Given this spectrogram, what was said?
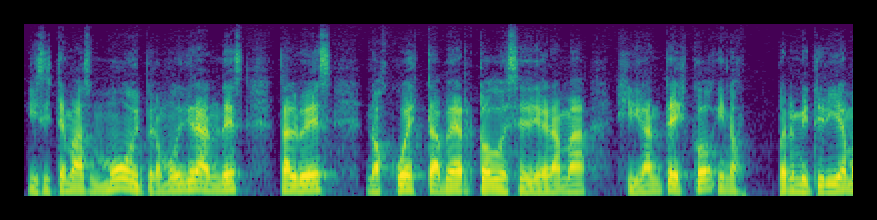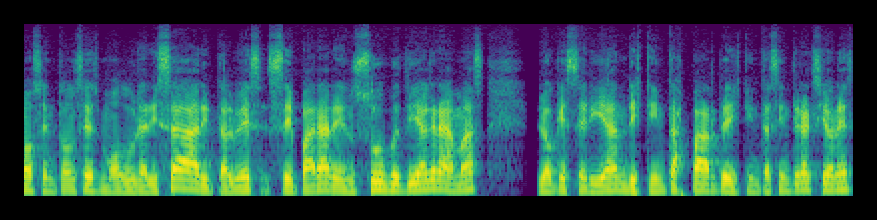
y sistemas muy, pero muy grandes, tal vez nos cuesta ver todo ese diagrama gigantesco y nos permitiríamos entonces modularizar y tal vez separar en subdiagramas lo que serían distintas partes, distintas interacciones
